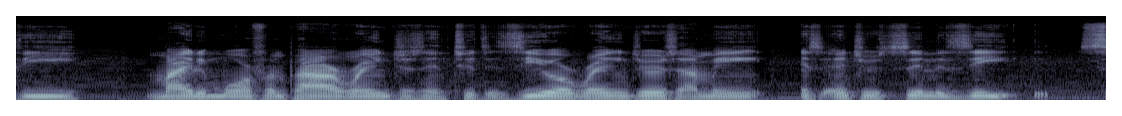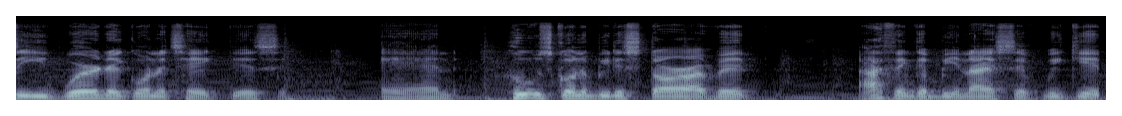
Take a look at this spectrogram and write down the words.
the Mighty Morphin Power Rangers into the zero Rangers. I mean, it's interesting to see, see where they're going to take this and who's going to be the star of it. I think it'd be nice if we get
